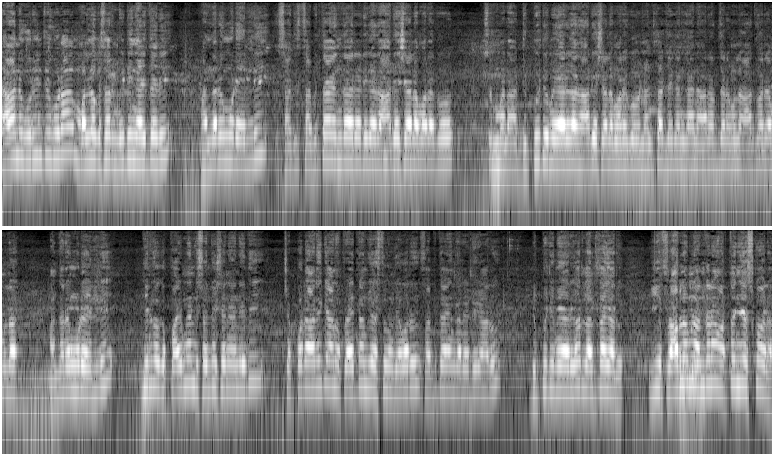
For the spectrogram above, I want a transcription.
దాని గురించి కూడా మళ్ళీ ఒకసారి మీటింగ్ అవుతుంది. అందరం కూడా వెళ్ళి సతి సబితా ఇందారెడ్డి గారి ఆదేశాల మేరకు మన డిప్యూటీ మేయర్ గారి ఆదేశాల మేరకు లలితా జగన్ గారి ఆధ్వర్యంలో ఆధ్వర్యంలో అందరం కూడా వెళ్ళి దీనికి ఒక పర్మనెంట్ సొల్యూషన్ అనేది చెప్పడానికి ఆమె ప్రయత్నం చేస్తుంది. ఎవరు? సబితా ఇందారెడ్డి గారు డిప్యూటీ మేయర్ గారు లలిత గారు. ఈ ప్రాబ్లంను అందరం అర్థం చేసుకోవాలి?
